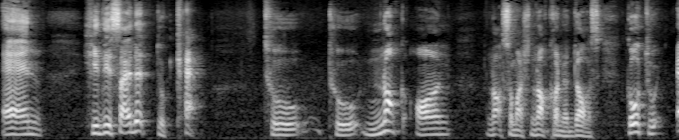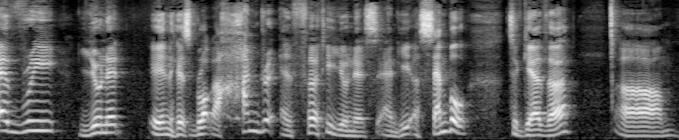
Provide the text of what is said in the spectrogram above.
And he decided to cap, to, to knock on, not so much knock on the doors, go to every unit in his block, 130 units, and he assembled together um,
